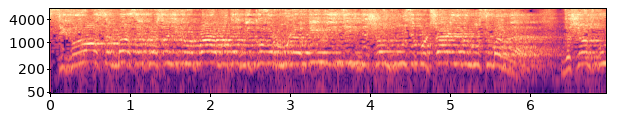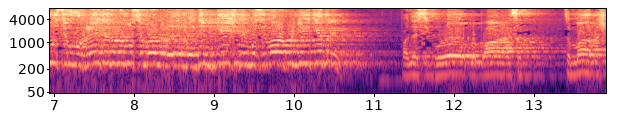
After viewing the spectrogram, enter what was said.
Sigurohu se mos ai person që kemi para mund të jetë një kafir munafik i cili dëshiron të fusë përçarje në mes muslimanëve. Dëshiron të fusë urrejtje në mes muslimanëve dhe mendim të keq në mes muslimanëve për njëri-tjetrin. Prandaj sigurohu përpara se të marrësh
